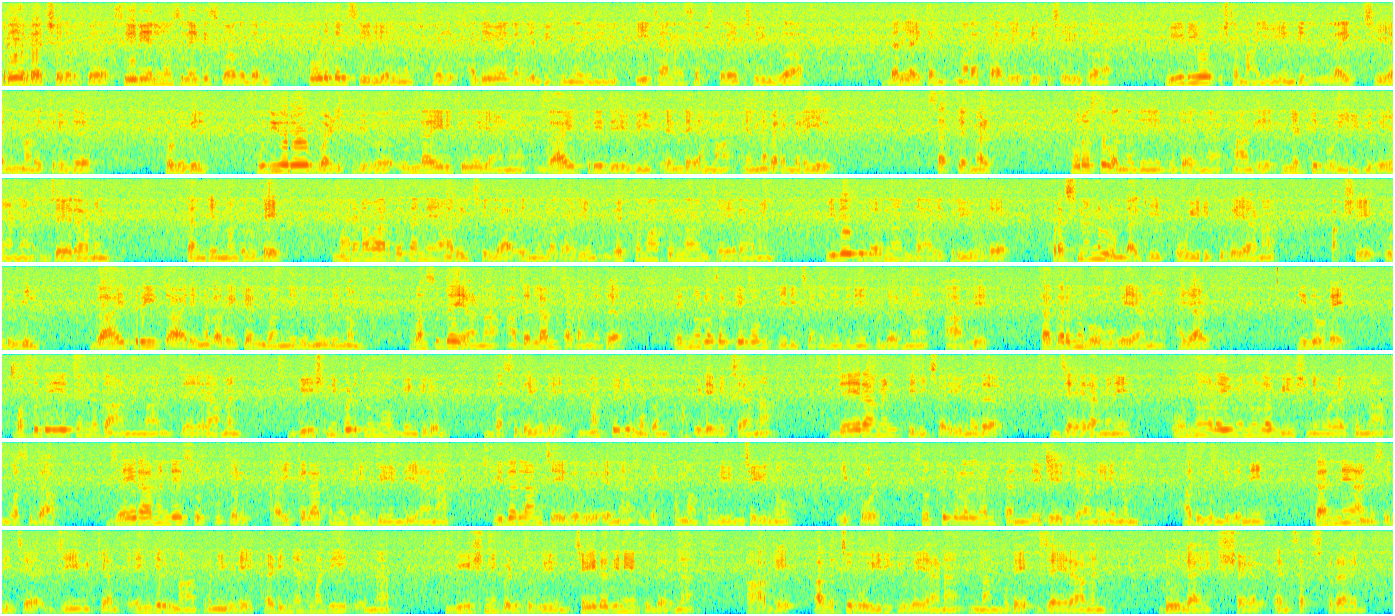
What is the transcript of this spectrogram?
പ്രിയ പ്രേക്ഷകർക്ക് സീരിയൽ ന്യൂസിലേക്ക് സ്വാഗതം. കൂടുതൽ സീരിയൽ ന്യൂസുകൾ അതിവേഗം ലഭിക്കുന്നതിന് ഈ ചാനൽ സബ്സ്ക്രൈബ് ചെയ്യുക. ബെൽ ഐക്കൺ മറക്കാതെ ക്ലിക്ക് ചെയ്യുക. വീഡിയോ ഇഷ്ടമായി എങ്കിൽ ലൈക്ക് ചെയ്യാൻ മറക്കരുത്. ഒടുവിൽ പുതിയൊരു വഴിത്തിരിവ് ഉണ്ടായിരിക്കുകയാണ് ഗായത്രി ദേവി എന്റെ അമ്മ എന്ന പരമ്പരയിൽ. സത്യങ്ങൾ പുറത്തു വന്നതിനെ തുടർന്ന് ആകെ ഞെട്ടിപ്പോയിരിക്കുകയാണ് ജയരാമൻ. തന്റെ മകളുടെ മരണവാർത്ത തന്നെ അറിയിച്ചില്ല എന്നുള്ള കാര്യം വ്യക്തമാക്കുന്ന ജയരാമൻ. ഇതേ തുടർന്ന് ഗായത്രിയോട് പ്രശ്നങ്ങൾ ഉണ്ടാക്കി പോയിരിക്കുകയാണ്. പക്ഷേ ഒടുവിൽ ഗായത്രി കാര്യങ്ങൾ അറിയിക്കാൻ വന്നിരുന്നുവെന്നും വസുതയാണ് അതെല്ലാം തടഞ്ഞത് എന്നുള്ള സത്യവും തിരിച്ചറിഞ്ഞതിനെ തുടർന്ന് ആകെ തകർന്നു പോവുകയാണ് അയാൾ. ഇതോടെ വസുതയെ ചെന്ന് കാണുന്ന ജയരാമൻ ഭീഷണിപ്പെടുത്തുന്നുവെങ്കിലും വസുധയുടെ മറ്റൊരു മുഖം അവിടെ വെച്ചാണ് ജയരാമൻ തിരിച്ചറിയുന്നത്. ജയരാമനെ കൊന്നുകളയുമെന്നുള്ള ഭീഷണി മുഴക്കുന്ന വസുധ ജയരാമന്റെ സ്വത്തുക്കൾ കൈക്കലാക്കുന്നതിന് വേണ്ടിയാണ് ഇതെല്ലാം ചെയ്തത് എന്ന് വ്യക്തമാക്കുകയും ചെയ്യുന്നു. ഇപ്പോൾ സ്വത്തുക്കളെല്ലാം തന്റെ പേരിലാണ് എന്നും അതുകൊണ്ട് തന്നെ തന്നെ അനുസരിച്ച് ജീവിക്കാൻ എങ്കിൽ മാത്രം ഇവിടെ കഴിഞ്ഞാൽ മതി എന്ന് ഭീഷണിപ്പെടുത്തുകയും ചെയ്തതിനെ തുടർന്ന് ആകെ പകച്ചുപോയിരിക്കുകയാണ് നമ്മുടെ Jayaraman. Do like share and subscribe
